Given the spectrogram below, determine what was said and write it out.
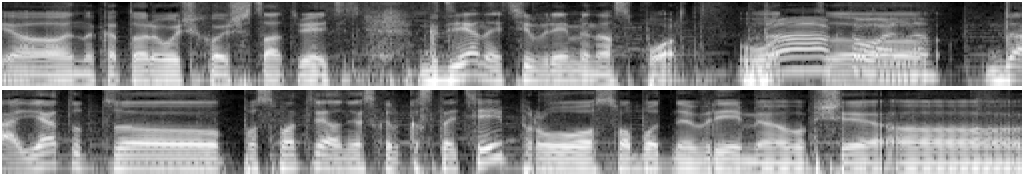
э, на который очень хочется ответить. Где найти время на спорт? Да, э, актуально. да, я тут э, посмотрел несколько статей про свободное время вообще э,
